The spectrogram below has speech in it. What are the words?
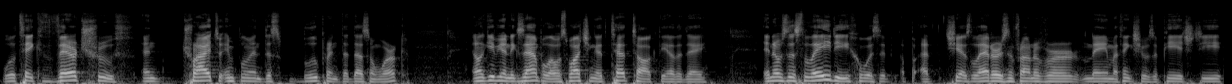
will take their truth and try to implement this blueprint that doesn't work. And I'll give you an example. I was watching a TED talk the other day, and there was this lady who was a, a, she has letters in front of her name. I think she was a PhD.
